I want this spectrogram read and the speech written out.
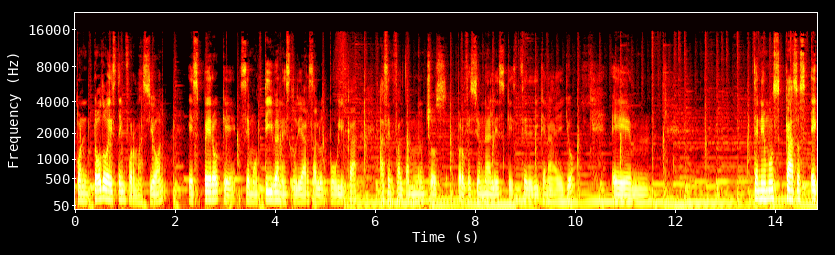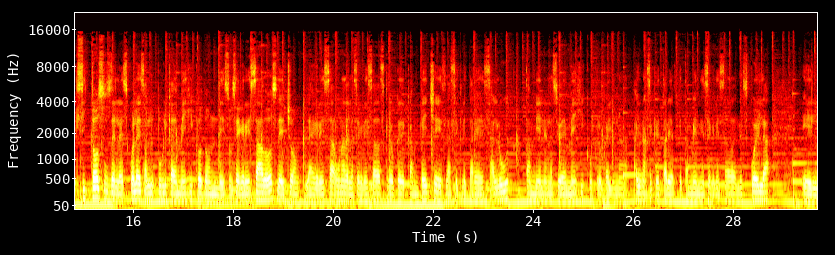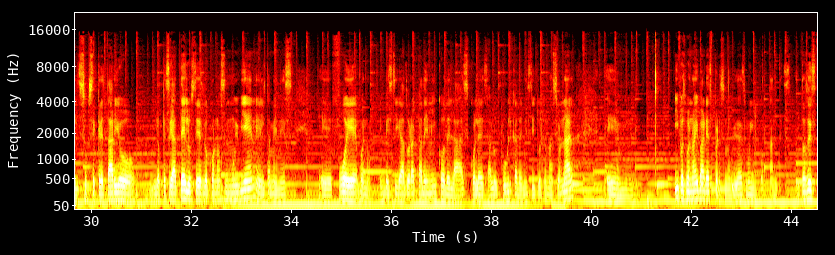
con toda esta información, espero que se motiven a estudiar salud pública. Hacen falta muchos profesionales que se dediquen a ello. Eh, tenemos casos exitosos de la Escuela de Salud Pública de México donde sus egresados, de hecho la egresa, una de las egresadas creo que de Campeche es la secretaria de Salud, también en la Ciudad de México creo que hay una, hay una secretaria que también es egresada de la escuela, el subsecretario López Gatel, ustedes lo conocen muy bien, él también es, eh, fue, bueno, investigador académico de la Escuela de Salud Pública del Instituto Nacional. Em, y pues bueno, hay varias personalidades muy importantes. Entonces,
